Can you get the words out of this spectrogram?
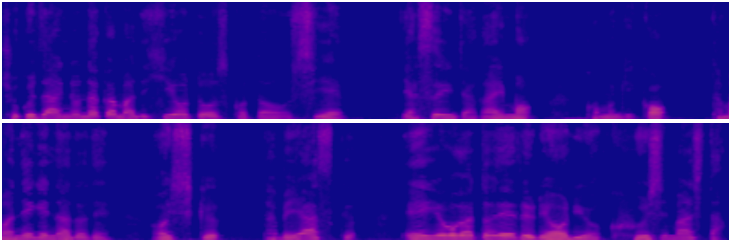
食材の中まで火を通すことを教え、安いじゃがいも、小麦粉、玉ねぎなどで美味しく、食べやすく、栄養が取れる料理を工夫しました。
